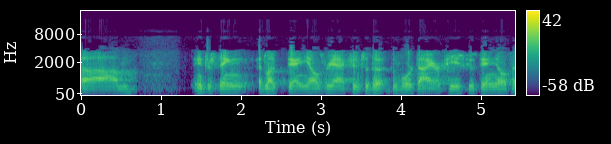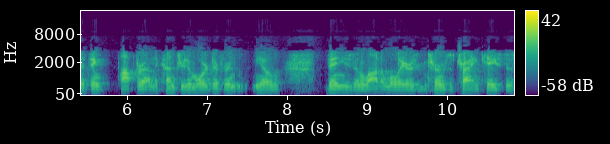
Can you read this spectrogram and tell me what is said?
Um, interesting. I'd like Danielle's reaction to the, the dire piece because Danielle's, I think, popped around the country to more different, you know, venues and a lot of lawyers in terms of trying cases.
